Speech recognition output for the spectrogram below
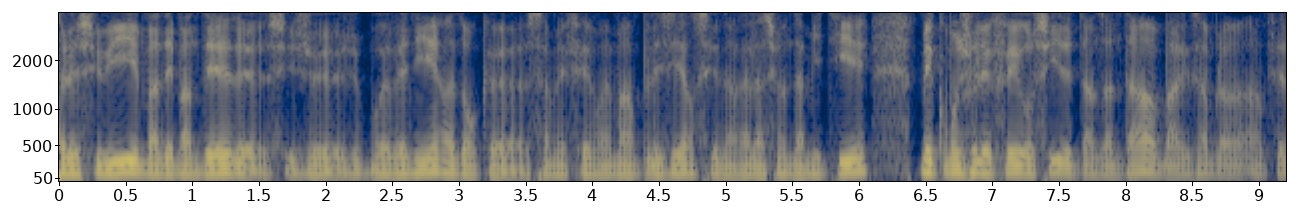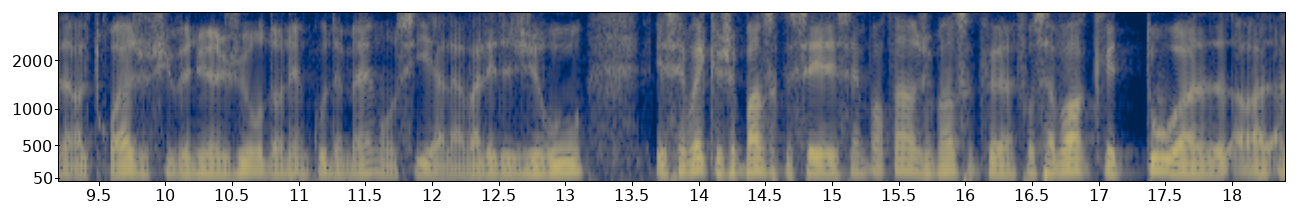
je l'ai suivi, il m'a demandé si je, pouvais venir, donc euh, ça m'a fait vraiment plaisir, c'est une relation d'amitié. Mais comme je l'ai fait aussi de temps en temps, par exemple en, Fédéral 3, je suis venu un jour donner un coup de main aussi à la vallée de Giroux. Et c'est vrai que je pense que c'est important, je pense qu'il faut savoir que tout, à,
